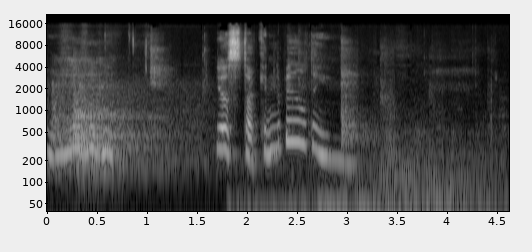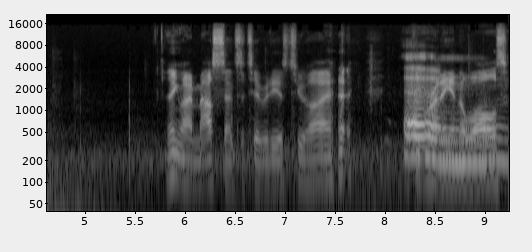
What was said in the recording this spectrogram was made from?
You're stuck in the building. I think my mouse sensitivity is too high. Keep running into walls.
